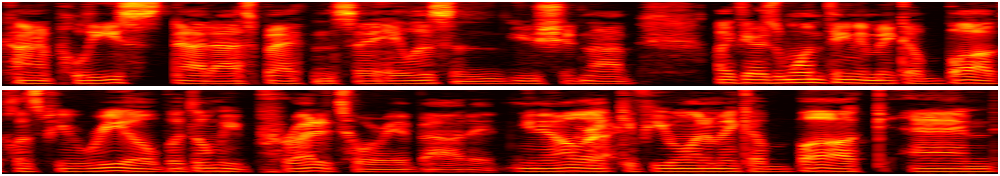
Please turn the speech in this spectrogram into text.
kind of police that aspect and say hey listen you should not like there's one thing to make a buck let's be real but don't be predatory about it you know right. like if you want to make a buck and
